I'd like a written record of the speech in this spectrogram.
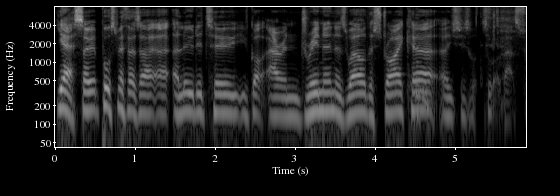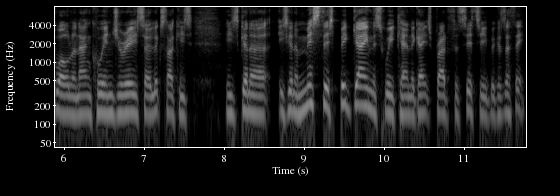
Yeah, so Paul Smith, as I uh, alluded to, you've got Aaron Drinan as well, the striker. Mm. Uh, he's just sort of that swollen ankle injury, so it looks like he's he's gonna he's gonna miss this big game this weekend against Bradford City because I think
